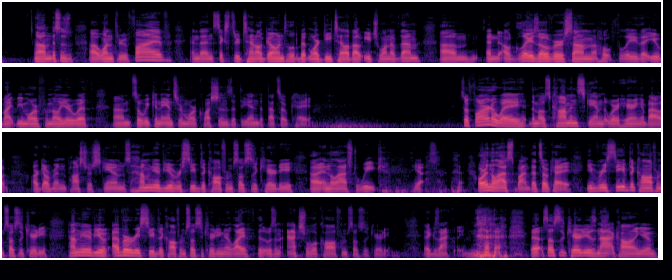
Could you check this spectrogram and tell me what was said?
Um, this is uh, 1 through 5, and then 6 through 10. I'll go into a little bit more detail about each one of them, um, and I'll glaze over some, hopefully, that you might be more familiar with, um, so we can answer more questions at the end if that's okay. So, far and away, the most common scam that we're hearing about are government imposter scams. How many of you have received a call from Social Security uh, in the last week? Yes. or in the last month. That's okay. You've received a call from Social Security. How many of you have ever received a call from Social Security in your life that was an actual call from Social Security? Exactly. Social Security is not calling you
